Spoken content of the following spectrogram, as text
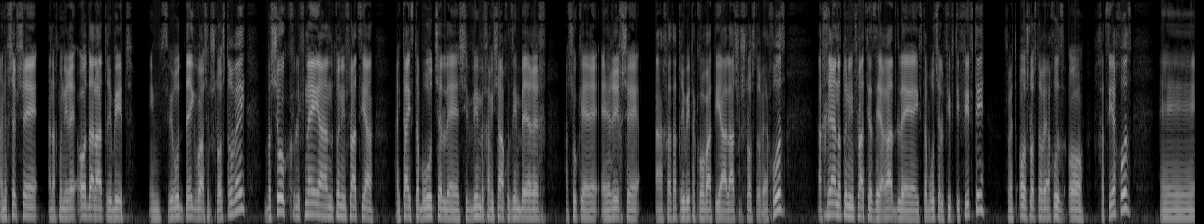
אני חושב שאנחנו נראה עוד העלאת ריבית עם סבירות די גבוהה של שלושת רבעי. בשוק, לפני הנתון אינפלציה, הייתה הסתברות של אה, 75% בערך, השוק אה, העריך שההחלטת ריבית הקרובה תהיה העלאה של שלושת רבעי אחוז. אחרי הנתון אינפלציה זה ירד להסתברות של 50-50, זאת אומרת או שלושת רבעי אחוז או חצי אחוז. אה,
